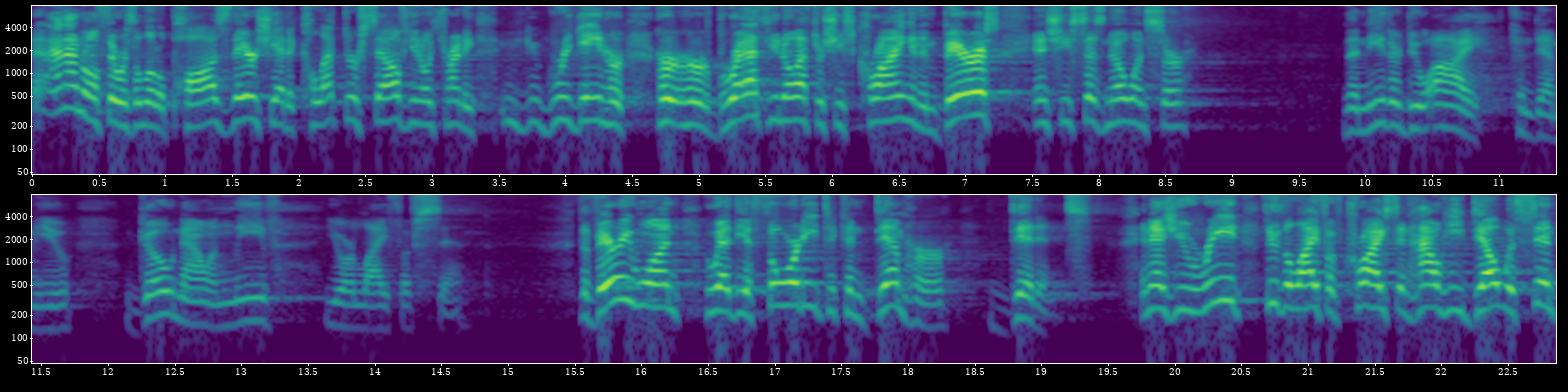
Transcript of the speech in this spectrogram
And I don't know if there was a little pause there. She had to collect herself, you know, trying to regain her, her, her breath, you know, after she's crying and embarrassed. And she says, No one, sir. Then neither do I condemn you. Go now and leave your life of sin. The very one who had the authority to condemn her didn't. And as you read through the life of Christ and how he dealt with sin,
